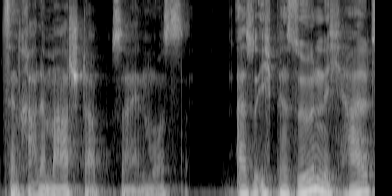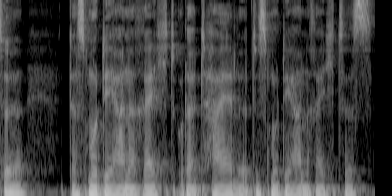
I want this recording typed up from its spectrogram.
zentrale Maßstab sein muss? Also ich persönlich halte das moderne Recht oder Teile des modernen Rechtes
